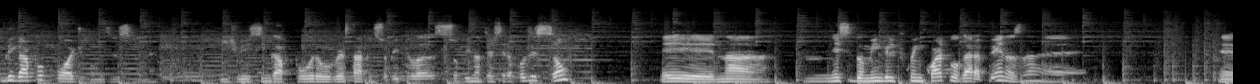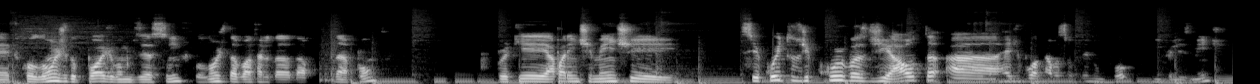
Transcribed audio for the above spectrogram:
brigar por pódio, vamos dizer assim. Né? A gente viu em Singapura o Verstappen subir, pela, subir na terceira posição e na, nesse domingo ele ficou em quarto lugar apenas, né? É, é, ficou longe do pódio, vamos dizer assim, ficou longe da batalha da, da, da ponta porque aparentemente circuitos de curvas de alta a Red Bull acaba sofrendo um pouco, infelizmente.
